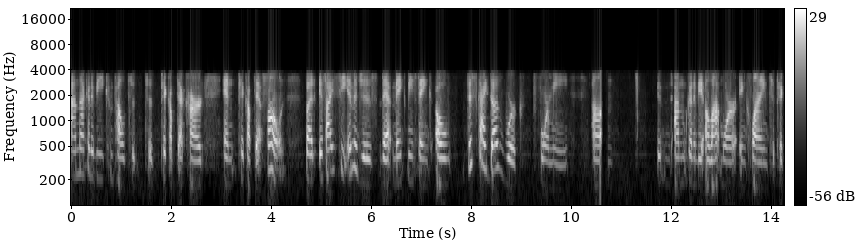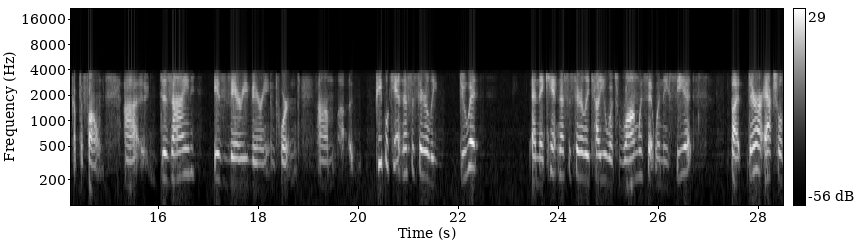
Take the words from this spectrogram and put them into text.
I'm not going to be compelled to to pick up that card and pick up that phone. But if I see images that make me think, oh, this guy does work for me, um, I'm going to be a lot more inclined to pick up the phone. uh, design is very, very important. Um, people can't necessarily do it, and they can't necessarily tell you what's wrong with it when they see it, but there are actual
